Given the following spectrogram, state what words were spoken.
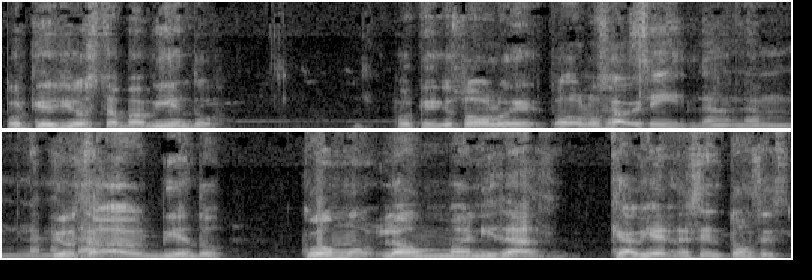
Porque Dios estaba viendo porque Dios todo lo, todo lo sabe. Sí, la, la, la Dios estaba viendo cómo la humanidad que había en ese entonces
